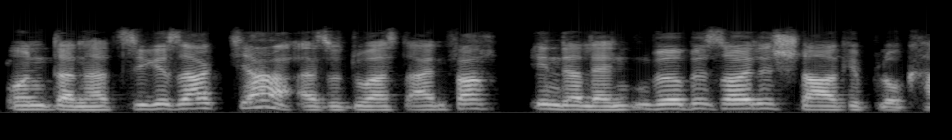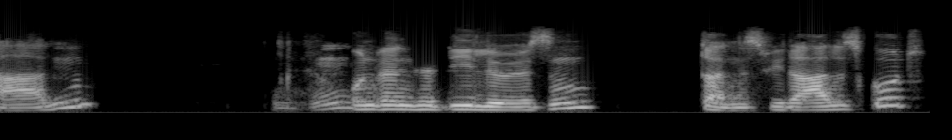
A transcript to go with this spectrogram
Und dann hat sie gesagt, ja, also du hast einfach in der Lendenwirbelsäule starke Blockaden Mhm. und wenn wir die lösen, dann ist wieder alles gut.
